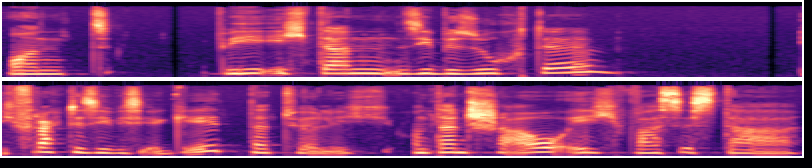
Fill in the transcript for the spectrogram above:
Und wie ich dann sie besuchte, ich fragte sie, wie es ihr geht, natürlich, und dann schaue ich, was es da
